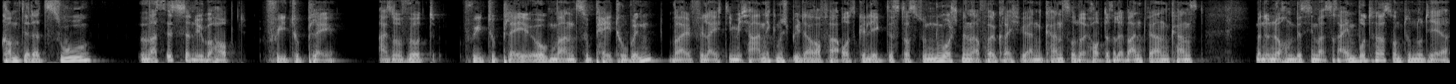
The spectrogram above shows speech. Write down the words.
kommt ja dazu, was ist denn überhaupt Free-to-Play? Also wird Free-to-Play irgendwann zu Pay-to-Win, weil vielleicht die Mechanik im Spiel darauf ausgelegt ist, dass du nur schnell erfolgreich werden kannst oder überhaupt relevant werden kannst, wenn du noch ein bisschen was reinbutterst und du nur der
